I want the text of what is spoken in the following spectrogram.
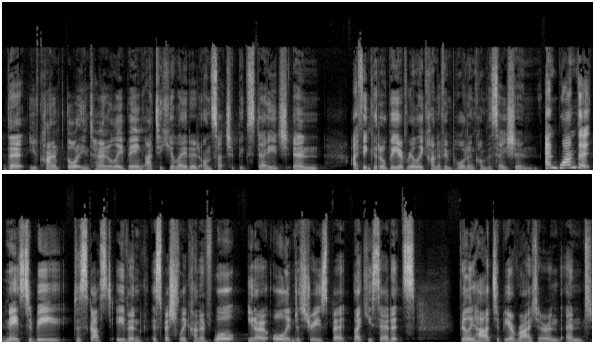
that you've kind of thought internally being articulated on such a big stage and I think it'll be a really kind of important conversation and one that needs to be discussed, even especially kind of, well, you know, all industries. But like you said, it's really hard to be a writer and, and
